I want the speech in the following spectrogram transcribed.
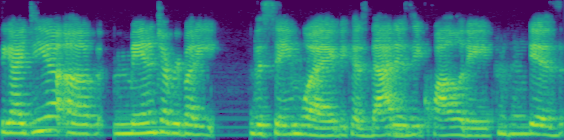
the idea of manage everybody the same way because that is equality mm-hmm. is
